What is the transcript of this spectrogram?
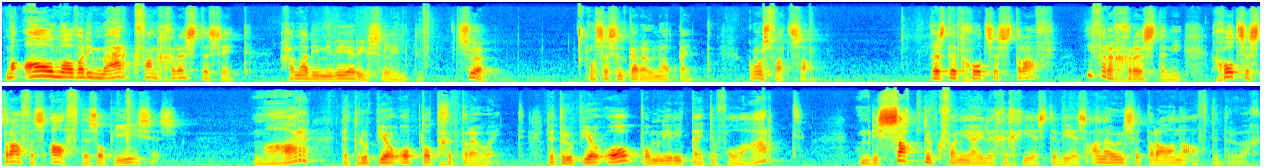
Maar almal wat die merk van Christus het, gaan na die nuwe Jerusalem toe. So, Ons is in corona tyd. Kom ons vat saam. Is dit God se straf? Nie vir 'n Christen nie. God se straf is af, dis op Jesus. Maar dit roep jou op tot getrouheid. Dit roep jou op om in hierdie tyd te volhard, om die sakdoek van die Heilige Gees te wees, aanhou se trane af te droog.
